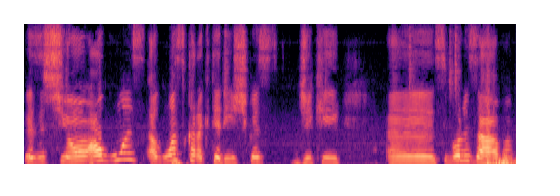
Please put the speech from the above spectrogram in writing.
existiam algumas, algumas características de que é, simbolizava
